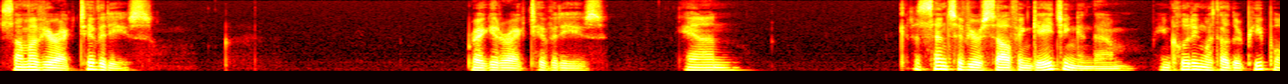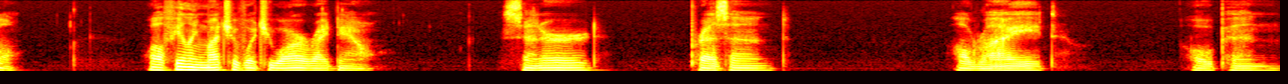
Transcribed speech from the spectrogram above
some of your activities regular activities and get a sense of yourself engaging in them, including with other people, while feeling much of what you are right now centered, present, all right, open,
